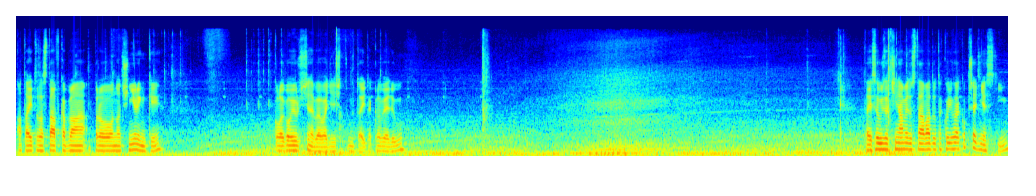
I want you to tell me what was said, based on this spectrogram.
A tady ta zastávka byla pro noční linky. Kolegovi určitě nebude vadit, když mu tady takhle vědu. Tady se už začínáme dostávat do takového jako předměstí.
